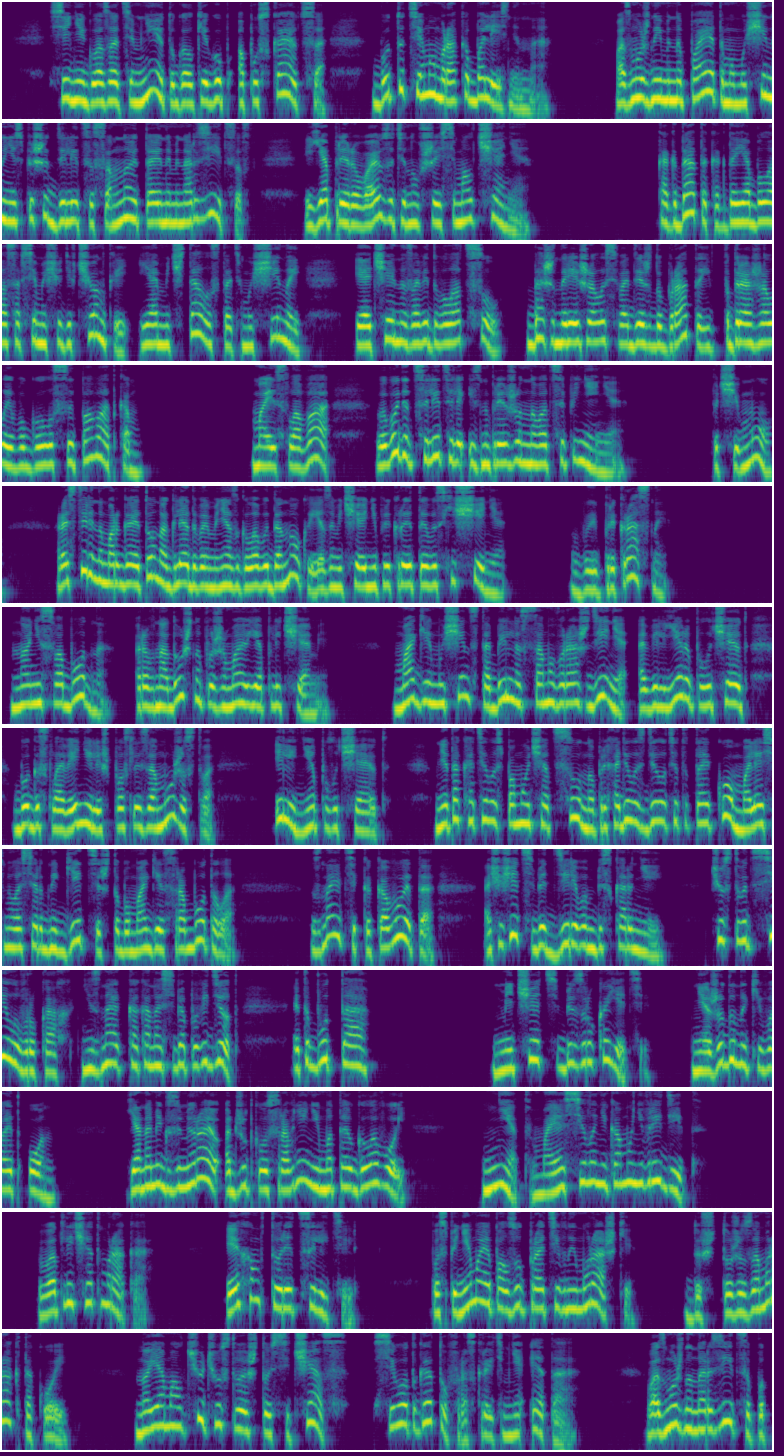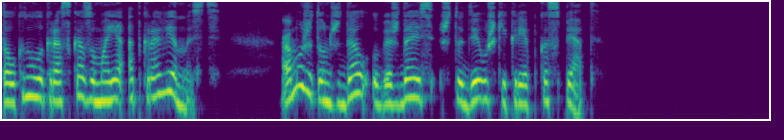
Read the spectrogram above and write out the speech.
Синие глаза темнеют, уголки губ опускаются, будто тема мрака болезненная. Возможно, именно поэтому мужчина не спешит делиться со мной тайнами нарзийцев, и я прерываю затянувшееся молчание. Когда-то, когда я была совсем еще девчонкой, я мечтала стать мужчиной и отчаянно завидовала отцу, даже наряжалась в одежду брата и подражала его голосу и повадкам. Мои слова выводят целителя из напряженного оцепенения — Почему? Растерянно моргает он, оглядывая меня с головы до ног, и я замечаю неприкрытое восхищение. Вы прекрасны. Но не свободно. Равнодушно пожимаю я плечами. Магия мужчин стабильна с самого рождения, а вильеры получают благословение лишь после замужества или не получают. Мне так хотелось помочь отцу, но приходилось делать это тайком, молясь милосердной Гетти, чтобы магия сработала. Знаете, каково это ощущать себя деревом без корней, чувствовать силу в руках, не зная, как она себя поведет. Это будто... Мечать без рукояти. Неожиданно кивает он. Я на миг замираю от жуткого сравнения и мотаю головой. Нет, моя сила никому не вредит. В отличие от мрака. Эхом вторит целитель. По спине моей ползут противные мурашки. Да что же за мрак такой? Но я молчу, чувствуя, что сейчас Сиот готов раскрыть мне это. Возможно, нарзийца подтолкнула к рассказу моя откровенность, а может, он ждал, убеждаясь, что девушки крепко спят.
